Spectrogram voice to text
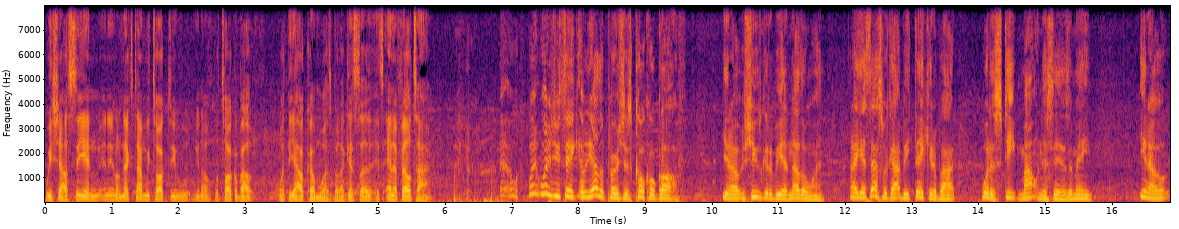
we shall see. And, and, you know, next time we talk to you, you know, we'll talk about what the outcome was. But I guess uh, it's NFL time. Uh, what, what, did you think of the other person? Is Coco Gauff? You know, she was going to be another one. And I guess that's what got me thinking about what a steep mountain this is. I mean, you know,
